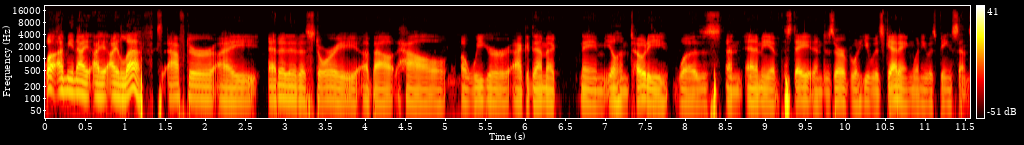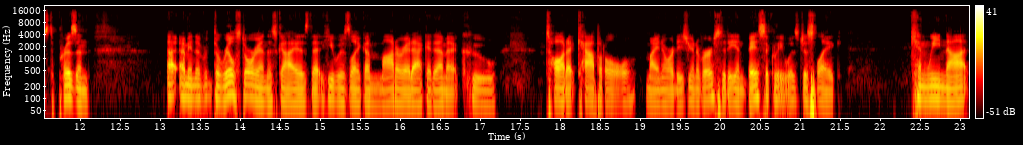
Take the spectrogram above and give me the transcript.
Well, I mean, I, I, I left after I edited a story about how a Uyghur academic named Ilham Tohti was an enemy of the state and deserved what he was getting when he was being sentenced to prison. I, I mean, the, the real story on this guy is that he was like a moderate academic who taught at Capital Minorities University and basically was just like, can we not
